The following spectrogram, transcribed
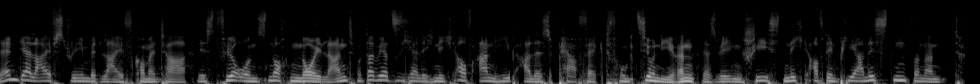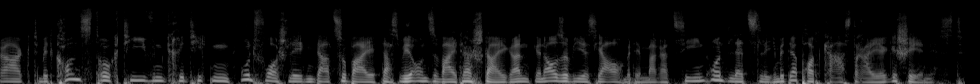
denn der Livestream mit Live-Kommentaren Kommentar ist für uns noch Neuland und da wird sicherlich nicht auf Anhieb alles perfekt funktionieren. Deswegen schießt nicht auf den Pianisten, sondern tragt mit konstruktiven Kritiken und Vorschlägen dazu bei, dass wir uns weiter steigern, genauso wie es ja auch mit dem Magazin und letztlich mit der Podcast-Reihe geschehen ist.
